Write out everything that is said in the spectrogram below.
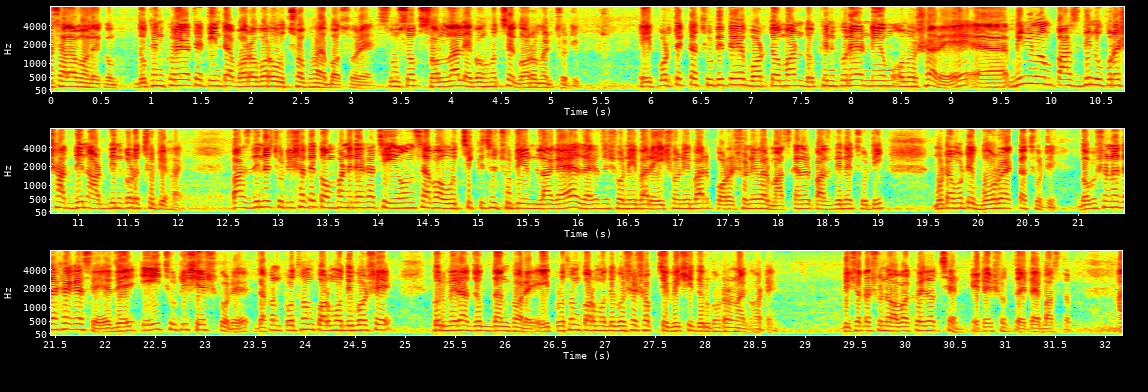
আসসালামু আলাইকুম। দক্ষিণ কোরিয়াতে তিনটা বড় বড় উৎসব হয় বছরে, সুসক, সল্লাল এবং হচ্ছে গরমের ছুটি। এই প্রত্যেকটা ছুটিতে বর্তমান দক্ষিণ কোরিয়ার নিয়ম অনুসারে মিনিমাম পাঁচ দিন উপরে সাত দিন, আট দিন করে ছুটি হয়। পাঁচ দিনের ছুটির সাথে কোম্পানি দেখাচ্ছে ইয়নসা বা ঐচ্ছিক কিছু ছুটি লাগায় দেখাচ্ছে শনিবার, এই শনিবার, পরের শনিবার, মাঝখানের পাঁচ দিনের ছুটি, মোটামুটি বড় একটা ছুটি। গবেষণায় দেখা গেছে যে এই ছুটি শেষ করে যখন প্রথম কর্মদিবসে কর্মীরা যোগদান করে, এই প্রথম কর্মদিবসে সবচেয়ে বেশি দুর্ঘটনা ঘটে। বিষয়টা শুনে অবাক হয়ে যাচ্ছেন? এটাই সত্য, এটাই বাস্তব।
